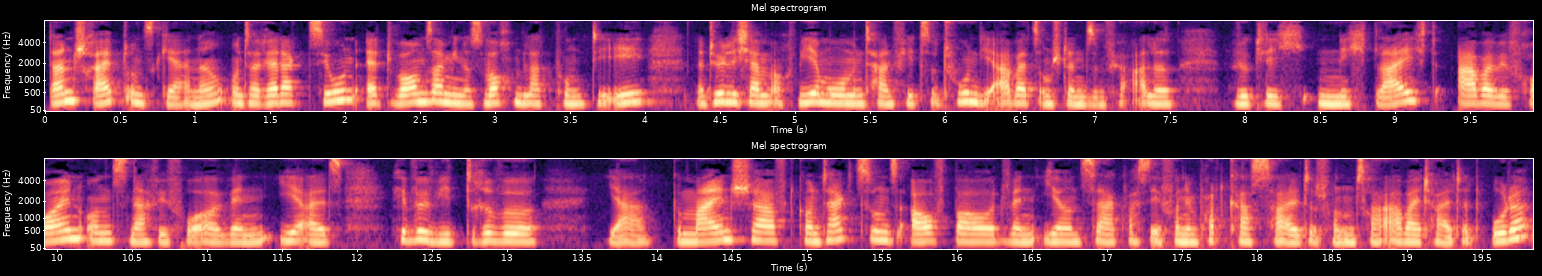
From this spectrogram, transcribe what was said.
Dann schreibt uns gerne unter redaktion.wormser-wochenblatt.de. Natürlich haben auch wir momentan viel zu tun. Die Arbeitsumstände sind für alle wirklich nicht leicht, aber wir freuen uns nach wie vor, wenn ihr als Hippe wie Drive ja, Gemeinschaft, Kontakt zu uns aufbaut, wenn ihr uns sagt, was ihr von dem Podcast haltet, von unserer Arbeit haltet oder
